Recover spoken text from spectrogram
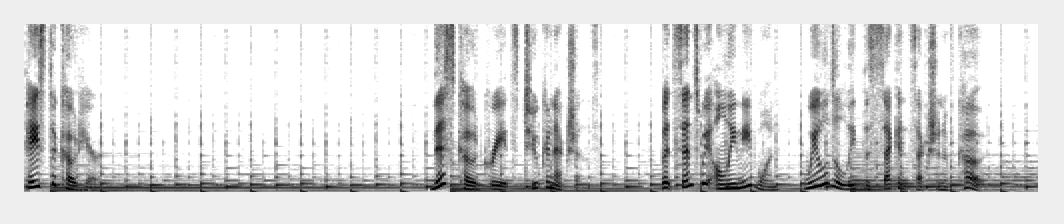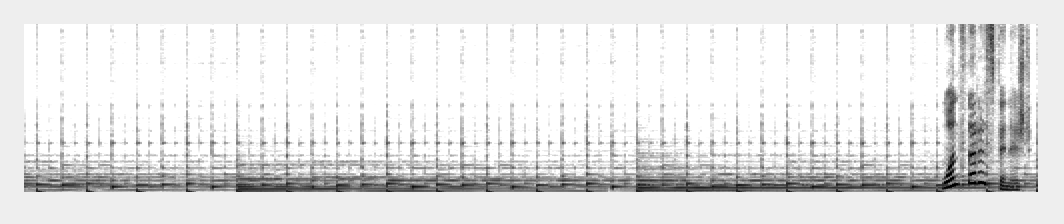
Paste the code here. This code creates two connections. But since we only need one, we will delete the second section of code. Once that is finished,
